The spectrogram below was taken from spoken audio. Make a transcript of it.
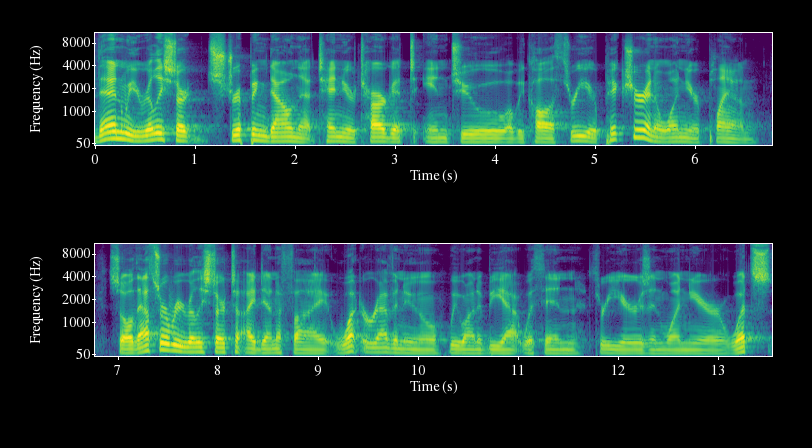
Then we really start stripping down that 10 year target into what we call a three year picture and a one year plan. So that's where we really start to identify what revenue we want to be at within three years and one year. What's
